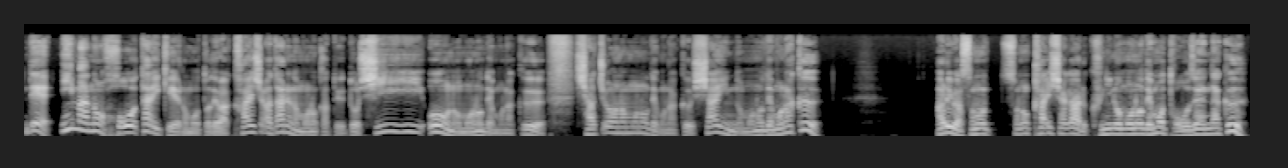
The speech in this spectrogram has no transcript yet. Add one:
で、今の法体系のもとでは会社は誰のものかというと CEO のものでもなく、社長のものでもなく、社員のものでもなく、あるいはその、その会社がある国のものでも当然なく、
